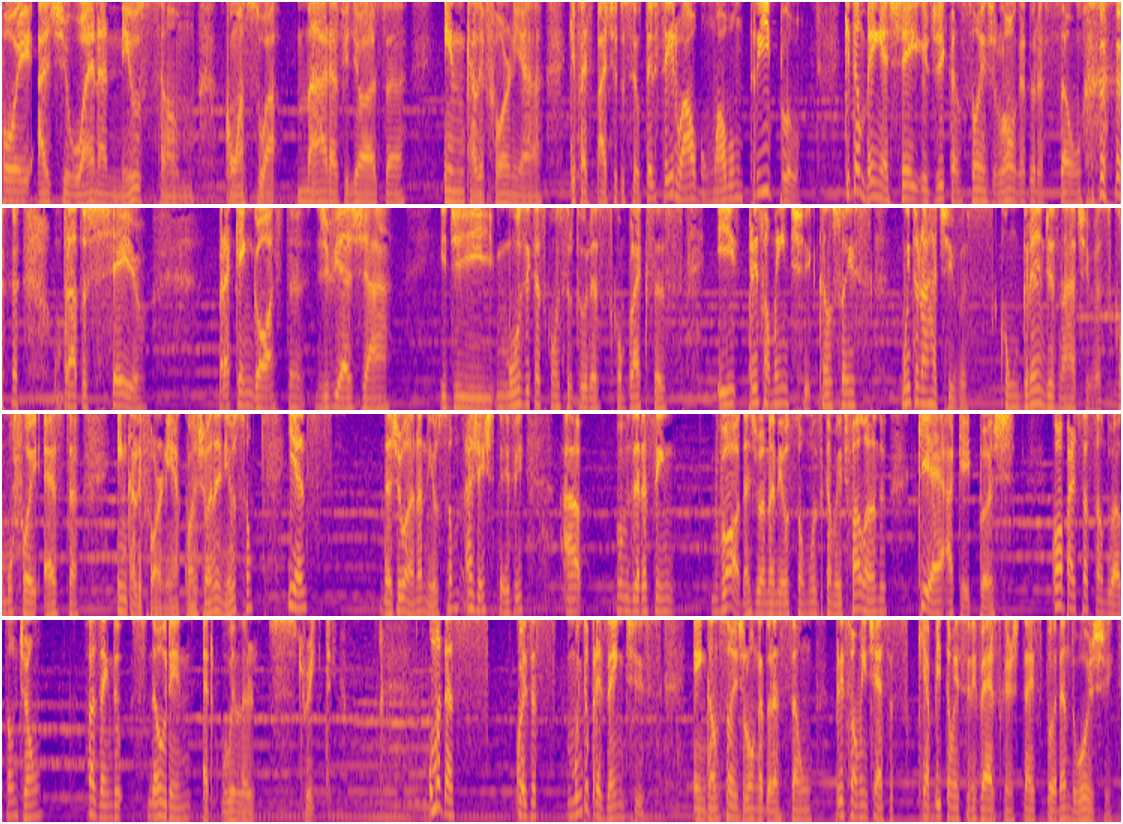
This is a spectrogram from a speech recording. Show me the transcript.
Foi a Joanna Newsom com a sua maravilhosa In California, que faz parte do seu terceiro álbum, um álbum triplo, que também é cheio de canções de longa duração. um prato cheio para quem gosta de viajar e de músicas com estruturas complexas e principalmente canções muito narrativas, com grandes narrativas, como foi esta em Califórnia com a Joanna Nilsson. E antes da Joanna Nilsson, a gente teve a, vamos dizer assim, vó da Joanna Nilsson, musicalmente falando, que é a Kate Bush, com a participação do Elton John fazendo Snowden at Wheeler Street. Uma das coisas muito presentes em canções de longa duração, principalmente essas que habitam esse universo que a gente está explorando hoje,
